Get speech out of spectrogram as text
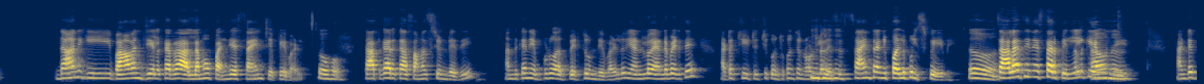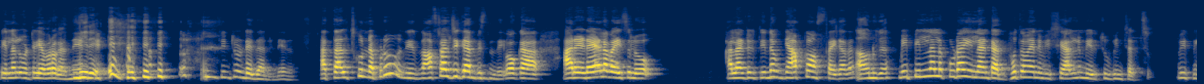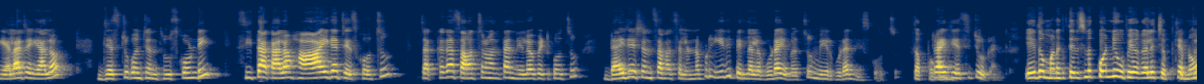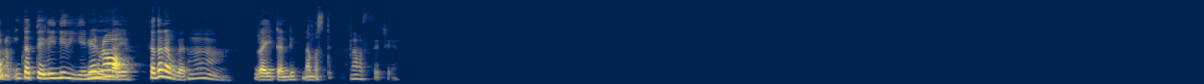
దానికి భావన జీలకర్ర అల్లము పనిచేస్తాయని చెప్పేవాళ్ళు. ఓహో. తాతగారికి ఆ సమస్య ఉండేది. అందుకని ఎప్పుడు అది పెడుతూ ఉండేవాళ్ళు. ఎండలో ఎండబెడితే అటొచ్చి ఇటొచ్చి కొంచెం కొంచెం నోట్లో వేసేది సాయంత్రాన్ని పళ్ళు పులిసిపోయేవి. చాలా తినేస్తారు. పిల్లలకి ఏముంది. అంటే పిల్లలు అంటే ఎవరో కదా. తింటుండేదాన్ని నేను. అది తలుచుకున్నప్పుడు నాస్టాలజీగా అనిపిస్తుంది. ఒక ఆరేడేళ్ళ వయసులో అలాంటివి తిన్న జ్ఞాపకం వస్తాయి కదా? అవునుగా. మీ పిల్లలకు కూడా ఇలాంటి అద్భుతమైన విషయాలను మీరు చూపించవచ్చు వీటిని ఎలా చేయాలో జస్ట్ కొంచెం చూసుకోండి. శీతాకాలం హాయిగా చేసుకోవచ్చు. చక్కగా సంవత్సరం అంతా నిలవ పెట్టుకోవచ్చు. డైజెషన్ సమస్యలు ఉన్నప్పుడు ఇది పిల్లలకు కూడా ఇవ్వచ్చు మీరు కూడా తీసుకోవచ్చు. ట్రై తప్పకుండా చేసి చూడండి. ఏదో మనకు తెలిసిన కొన్ని ఉపయోగాలే చెప్తున్నాం. ఇంకా తెలియనివి ఎన్ని కదా రవి గారు. రైట్ అండి. నమస్తే. నమస్తే జయ.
